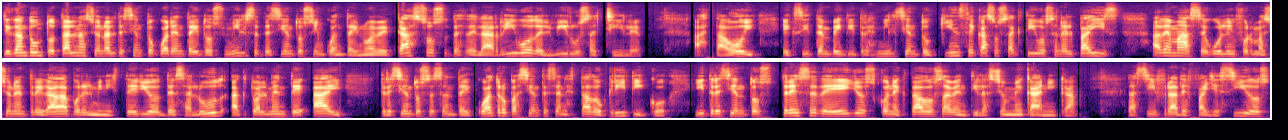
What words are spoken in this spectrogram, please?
llegando a un total nacional de 142.759 casos desde el arribo del virus a Chile. Hasta hoy existen 23.115 casos activos en el país. Además, según la información entregada por el Ministerio de Salud, actualmente hay 364 pacientes en estado crítico y 313 de ellos conectados a ventilación mecánica. La cifra de fallecidos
